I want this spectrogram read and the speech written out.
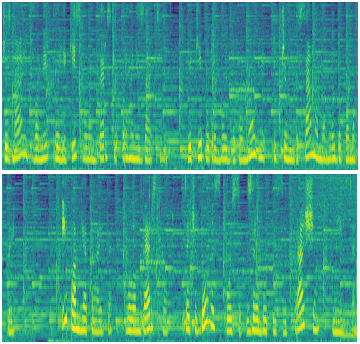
чи знають вони про якісь волонтерські організації, які потребують допомоги і чим ви саме могли допомогти. І пам'ятайте, волонтерство це чудовий спосіб зробити світ кращим місцем.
